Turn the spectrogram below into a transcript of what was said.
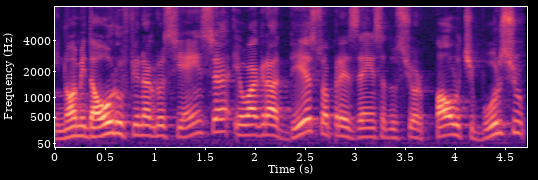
Em nome da Ouro Fino Agrociência, eu agradeço a presença do senhor Paulo Tibúrcio,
